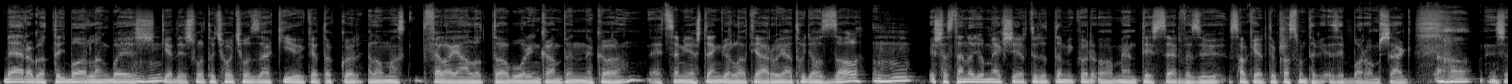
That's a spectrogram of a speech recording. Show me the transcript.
beragadt egy barlangba, és uh-huh. kérdés volt, hogy hogy hozzák ki őket, akkor Elon Musk felajánlotta a Boring Company-nek a egyszemélyes tenger alatt járóját, hogy azzal, uh-huh. és aztán nagyon megsértődött, amikor a mentés szervező szakértők azt mondták, hogy ez egy baromság. Aha. És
